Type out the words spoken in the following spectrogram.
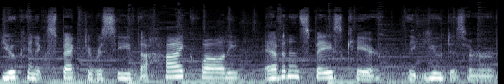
you can expect to receive the high quality, evidence based care that you deserve.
